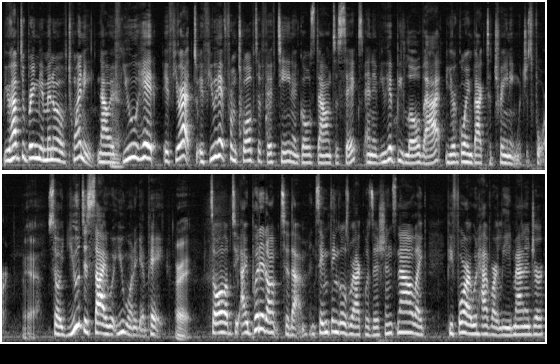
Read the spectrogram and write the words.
You have to bring me a minimum of twenty. Now, if Yeah. you hit, if you're at, if you hit from twelve to fifteen, it goes down to six, and if you hit below that, you're going back to training, which is four. Yeah. So you decide what you want to get paid. All right. It's all up to I put it up to them. And same thing goes with acquisitions now. Like before I would have our lead manager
